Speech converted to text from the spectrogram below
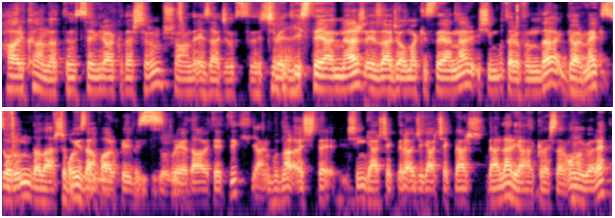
Harika anlattınız sevgili arkadaşlarım. Şu anda eczacılık seçmek isteyenler, eczacı olmak isteyenler işin bu tarafında görmek zorundalar. O yüzden. Faruk Bey'i biz buraya davet ettik. Yani bunlar işte işin gerçekleri, acı gerçekler derler ya arkadaşlar ona göre.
